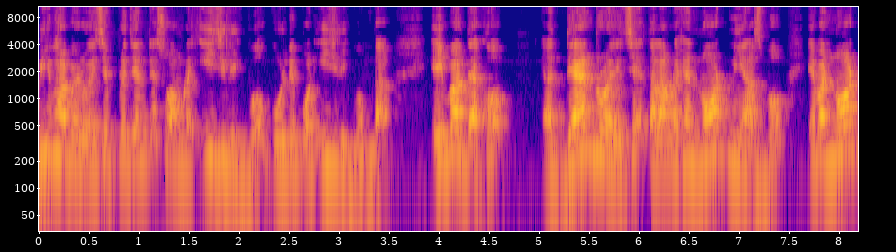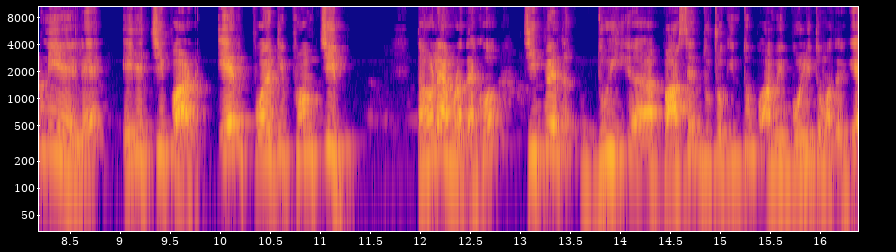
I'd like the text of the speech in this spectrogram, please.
বি ভার্বে রয়েছে প্রেজেন্টে সো আমরা ইজ লিখব গোল্ডের পর ইজ লিখব আমরা। এইবার দেখো দ্যান রয়েছে, তাহলে আমরা এখানে নট নিয়ে আসব। এবার নট নিয়ে এলে এই যে চিপার এর পয়েন্টিভ ফ্রম চিপ তাহলে আমরা দেখো চিপের দুই পাশে দুটো কিন্তু আমি বলি তোমাদেরকে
